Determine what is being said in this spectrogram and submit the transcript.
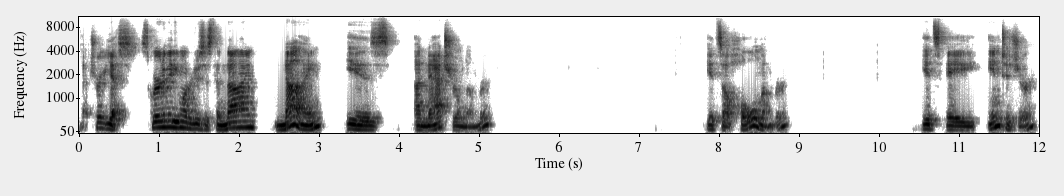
That true? Yes. Square root of 81 reduces to 9. 9 is a natural number. It's a whole number. It's a integer.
